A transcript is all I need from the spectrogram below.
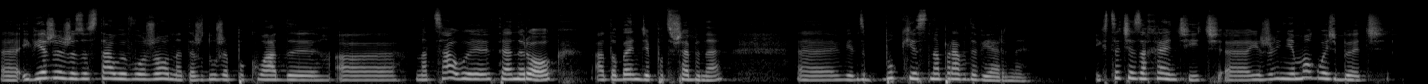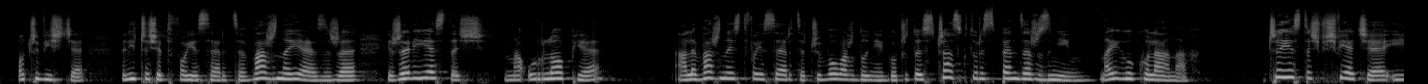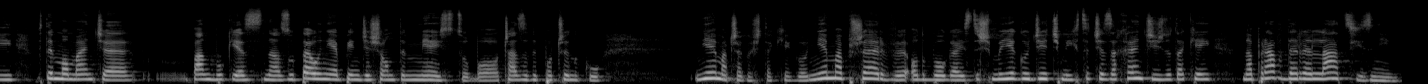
E, I wierzę, że zostały włożone też duże pokłady e, na cały ten rok, a to będzie potrzebne. E, Więc Bóg jest naprawdę wierny. I chcę Cię zachęcić, jeżeli nie mogłeś być, oczywiście liczy się Twoje serce. Ważne jest, że jeżeli jesteś na urlopie, ale ważne jest Twoje serce, czy wołasz do Niego, czy to jest czas, który spędzasz z Nim, na Jego kolanach, czy jesteś w świecie i w tym momencie Pan Bóg jest na zupełnie 50. miejscu, bo czas wypoczynku. Nie ma czegoś takiego, nie ma przerwy od Boga, jesteśmy Jego dziećmi i chcę Cię zachęcić do takiej naprawdę relacji z Nim.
